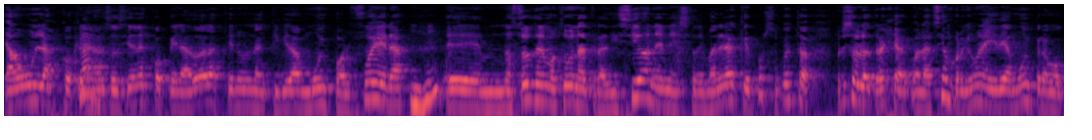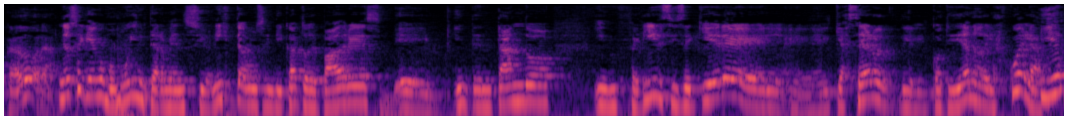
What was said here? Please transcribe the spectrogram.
aún las, asociaciones cooperadoras tienen una actividad muy por fuera. Eh, nosotros tenemos toda una tradición en eso, de manera que, por supuesto, por eso lo traje a colación, porque es una idea muy provocadora. ¿No sería como muy intervencionista un sindicato de padres eh, intentando inferir, si se quiere, el, el, quehacer del cotidiano de la escuela. Y es,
